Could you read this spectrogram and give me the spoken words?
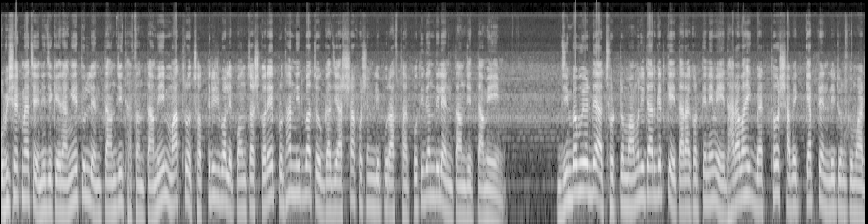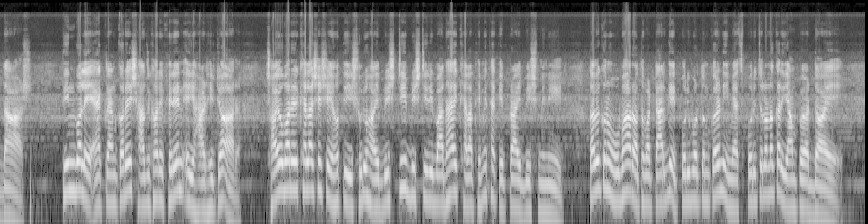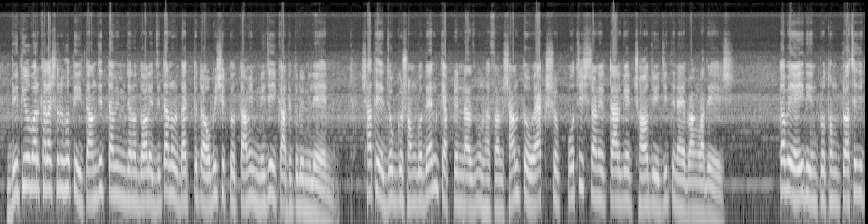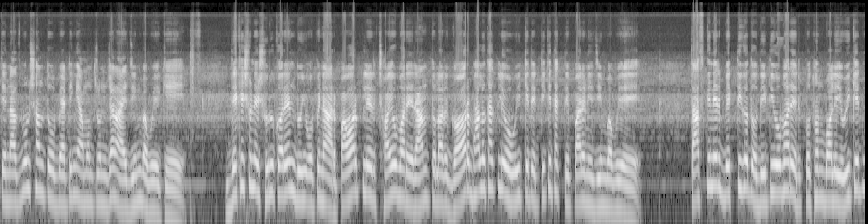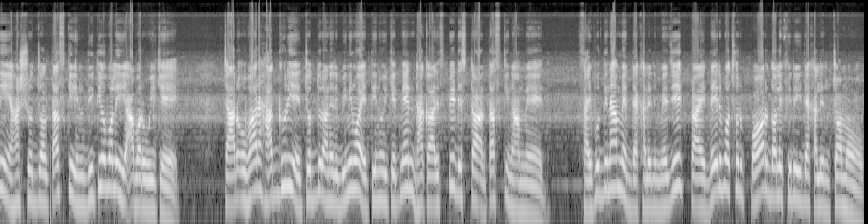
অভিষেক ম্যাচে নিজেকে রাঙিয়ে তুললেন তানজিদ হাসান তামিম, মাত্র ছত্রিশ বলে পঞ্চাশ করে প্রধান নির্বাচক গাজী আশরাফ হোসেন লিপুর আস্থার প্রতিদান দিলেন তানজিদ তামিম। জিম্বাবুয়ের দেয়া ছোট্ট মামুলি টার্গেটকে তাড়া করতে নেমে ধারাবাহিক ব্যর্থ সাবেক ক্যাপ্টেন লিটন কুমার দাস। তিন বলে এক রান করে সাজঘরে ফেরেন এই হার্ড হিটার। ছয় ওভারের খেলা শেষে হতেই শুরু হয় বৃষ্টি, বৃষ্টির বাধায় খেলা থেমে থাকে প্রায় বিশ মিনিট। তবে কোনো ওভার অথবা টার্গেট পরিবর্তন করেনি ম্যাচ পরিচালনাকারী আম্পায়ার দয়। দ্বিতীয়বার খেলা শুরু হতেই তানজিদ তামিম যেন দলে জেতানোর দায়িত্বটা অভিষিক্ত তামিম নিজেই কাঁধে তুলে নিলেন। সাথে যোগ্য সঙ্গ দেন ক্যাপ্টেন নাজমুল হাসান শান্ত, একশো পঁচিশ রানের টার্গেট সহজেই জিতে নেয় বাংলাদেশ। তবে এই দিন প্রথম টসে জিতে নাজমুল শান্ত ব্যাটিংয়ে আমন্ত্রণ জানায় জিম্বাবুয়েকে। দেখে শুনে শুরু করেন দুই ওপেনার পাওয়ার প্লের ছয় ওভারে রান তোলার গড় ভালো থাকলেও উইকেটে টিকে থাকতে পারেনি জিম্বাবুয়ে। তাসকিনের ব্যক্তিগত দ্বিতীয় ওভারের প্রথম বলেই উইকেট নিয়ে হাস্যোজ্জ্বল তাসকিন, দ্বিতীয় বলেই আবার উইকেট চার ওভার হাত ঘুরিয়ে চোদ্দ রানের বিনিময়ে তিন উইকেট নেন ঢাকার স্পিড স্টার তাসকিন আহমেদ। সাইফুদ্দিন আহমেদ দেখালেন ম্যাজিক, প্রায় দেড় বছর পর দলে ফিরেই দেখালেন চমক।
